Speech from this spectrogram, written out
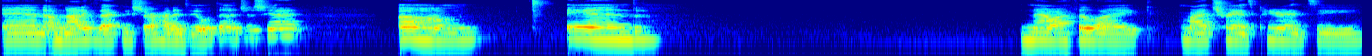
and I'm not exactly sure how to deal with that just yet. Um, and now I feel like my transparency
